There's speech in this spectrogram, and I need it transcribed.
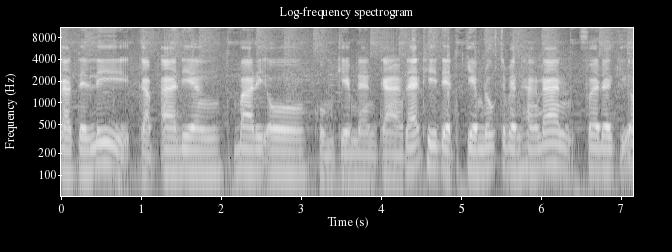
กาเตลลี่ กับอาเดียง บาริโอ คุมเกมแดนกลาง และทีเด็ดเกมลุกจะเป็นทางด้านเฟเดกิโอ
